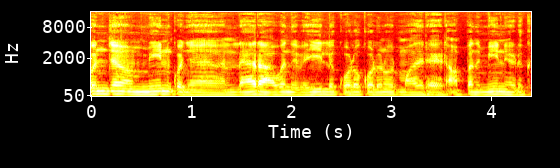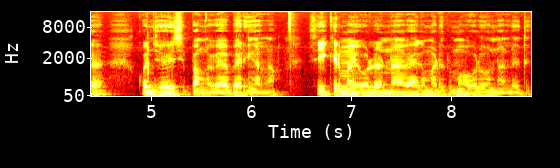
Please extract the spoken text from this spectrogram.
கொஞ்சம் மீன் கொஞ்சம் நேரம் ஆகும். இந்த வெயிலில் கொல கொலன்னு ஒரு மாதிரி ஆகிடும் அப்போ அந்த மீன் எடுக்க கொஞ்சம் யோசிப்பாங்க வியாபாரிங்கள்லாம் சீக்கிரமாக எவ்வளோ வேகமாக எடுக்கணுமோ அவ்வளோ நல்லது.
